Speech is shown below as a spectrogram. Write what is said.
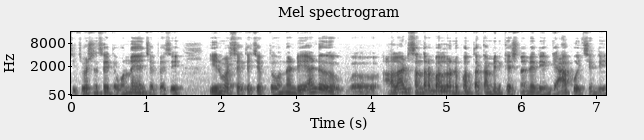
సిచ్యువేషన్స్ అయితే ఉన్నాయని చెప్పేసి యూనివర్స్ అయితే చెప్తూ ఉందండి. అండ్ అలాంటి సందర్భాల్లోనే కొంత కమ్యూనికేషన్ అనేది గ్యాప్ వచ్చింది.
